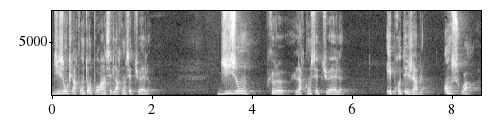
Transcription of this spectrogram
disons que l'art contemporain, c'est de l'art conceptuel, disons que l'art conceptuel est protégeable en soi,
